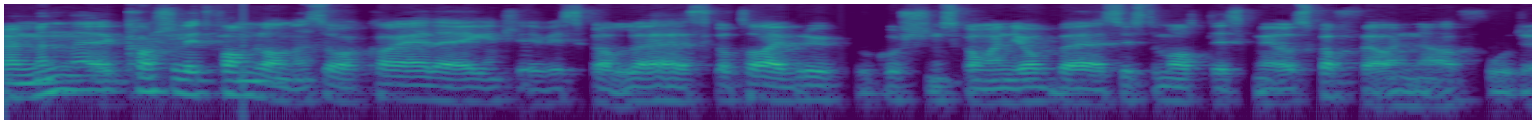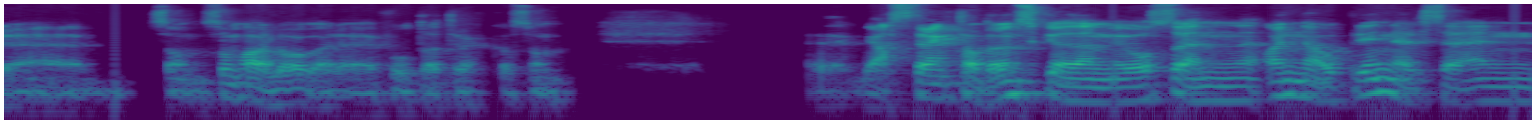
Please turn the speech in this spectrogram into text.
men, men, eh, kanskje litt famlende så. Hva er det egentlig vi skal, eh, skal, ta i bruk? og Hvordan skal man jobbe systematisk med å skaffe annet fôr eh, som, som, har lavere fotavtrykk? og som ja, Strengt tatt ønsker de jo også en annen opprinnelse enn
